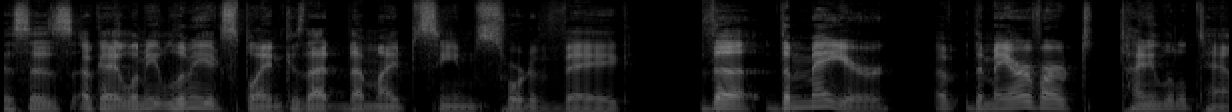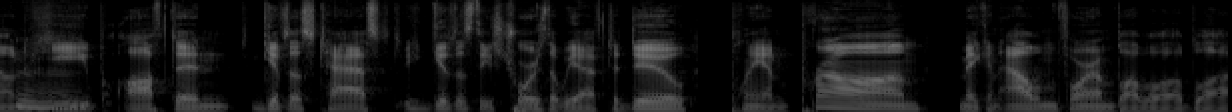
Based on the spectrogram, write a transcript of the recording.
This is okay. Let me let me explain because that that might seem sort of vague. the The mayor, the mayor of our t- tiny little town, he mm-hmm. often gives us tasks. He gives us these chores that we have to do: plan prom, make an album for him, blah blah blah blah.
